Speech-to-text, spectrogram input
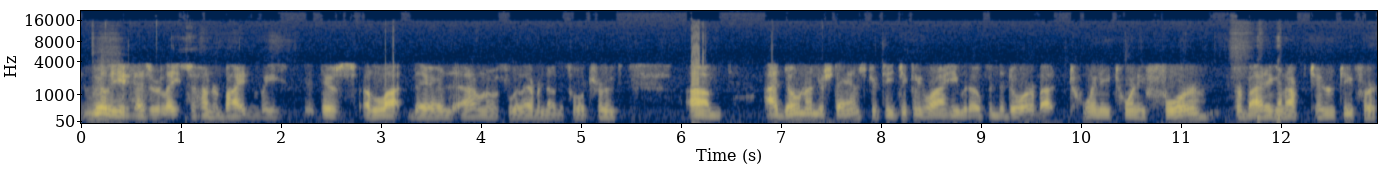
really, as it relates to Hunter Biden, we there's a lot there. I don't know if we'll ever know the full truth. Um, I don't understand strategically why he would open the door about 2024, providing an opportunity for,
